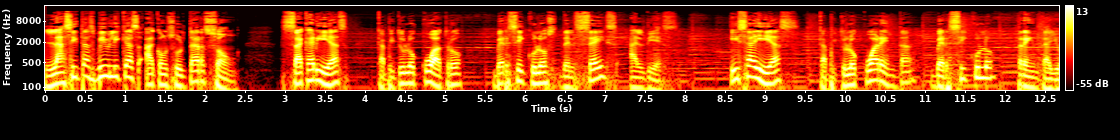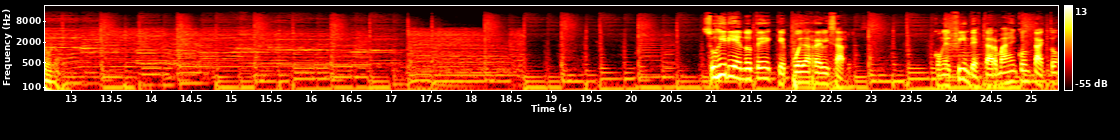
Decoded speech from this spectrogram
Las citas bíblicas a consultar son Zacarías capítulo 4 versículos del 6 al 10. Isaías capítulo 40 versículo 31. Sugiriéndote que puedas revisarlas. Con el fin de estar más en contacto,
